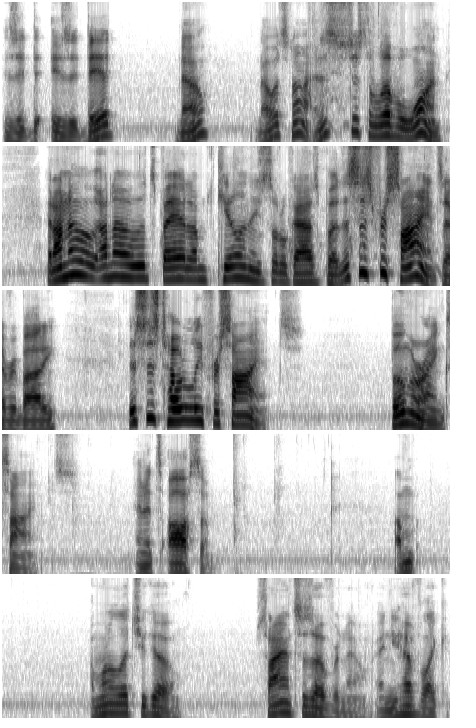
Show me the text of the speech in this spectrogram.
is it is it dead? No, no, it's not. this is just a level one. And I know, I know it's bad. I'm killing these little guys, but this is for science, everybody. This is totally for science. Boomerang science and it's awesome. I'm I'm gonna let you go. Science is over now, and you have like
